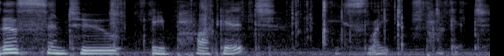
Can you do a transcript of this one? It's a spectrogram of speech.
This into a pocket, a slight pocket.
